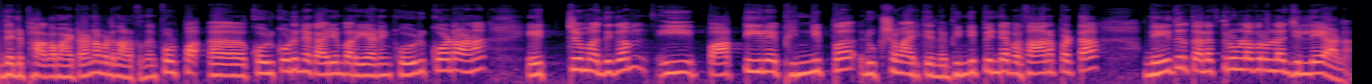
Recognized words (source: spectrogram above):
ഇതിന്റെ ഭാഗമായിട്ടാണ് അവിടെ നടക്കുന്നത്. ഇപ്പോൾ കോഴിക്കോടിന്റെ കാര്യം പറയുകയാണെങ്കിൽ കോഴിക്കോടാണ് ഏറ്റവും അധികം ഈ പാർട്ടിയിലെ ഭിന്നിപ്പ് രൂക്ഷമായിരിക്കുന്നത്. ഭിന്നിപ്പിന്റെ പ്രധാനപ്പെട്ട നേതൃതലത്തിലുള്ളവരുള്ള ജില്ലയാണ്.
